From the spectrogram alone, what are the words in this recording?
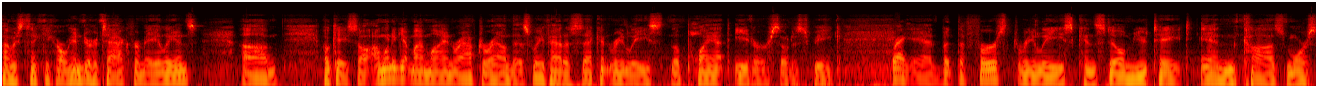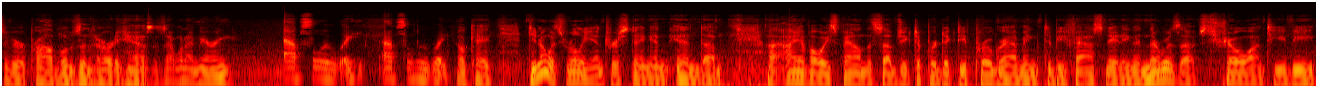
I was thinking, are we under attack from aliens? Um, okay, so I want to get my mind wrapped around this. We've had a second release, the plant eater, so to speak. Right. And but the first release can still mutate and cause more severe problems than it already has. Is that what I'm hearing? Absolutely, absolutely. Okay. Do you know what's really interesting? And and um, I have always found the subject of predictive programming to be fascinating. And there was a show on TV.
